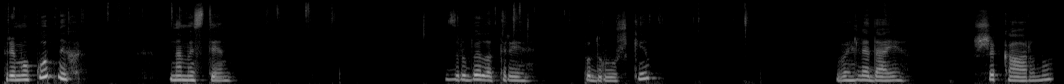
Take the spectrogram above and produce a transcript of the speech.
прямокутних намистин зробила три подружки. Виглядає шикарно.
